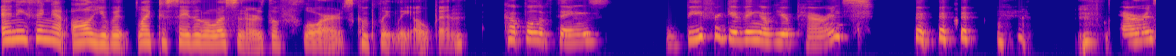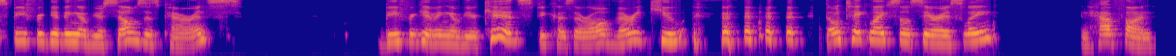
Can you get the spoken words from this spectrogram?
anything at all you would like to say to the listeners? The floor is completely open. Couple of things. Be forgiving of your parents. parents, be forgiving of yourselves as parents be forgiving of your kids because they're all very cute. Don't take life so seriously and have fun.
